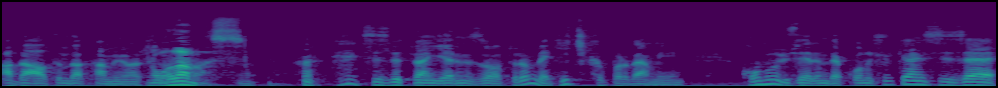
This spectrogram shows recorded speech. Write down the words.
adı altında tanıyorsunuz. Olamaz. Siz lütfen yerinize oturun ve hiç kıpırdamayın. Konu üzerinde konuşurken size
